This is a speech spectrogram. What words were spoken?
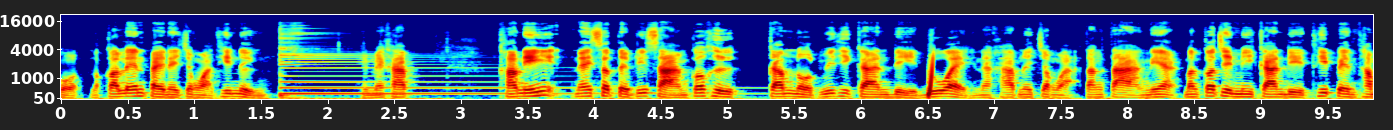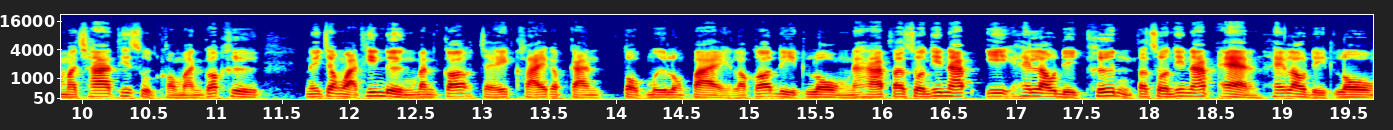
กด แล้วก็เล่นไปในจังหวะที่ 1 เห็นไหมครับคราวนี้ในสเต็ปที่ 3 ก็คือ กำหนดวิธีการดีดด้วยนะครับในจังหวะต่างๆเนี่ยมันก็จะมีการดีดที่เป็นธรรมชาติที่สุดของมันก็คือ ในจังหวะที่ 1 มันก็จะคล้ายกับการตบมือลงไป แล้วก็ดีดลงนะครับ สัดส่วนที่นับอีให้เราดีดขึ้น สัดส่วนที่นับแอนให้เราดีดลง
